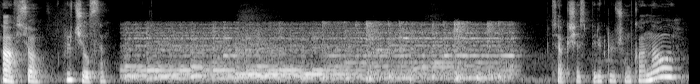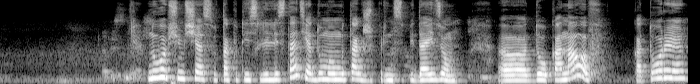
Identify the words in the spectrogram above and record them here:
А, все, включился. Так, сейчас переключим каналы. Ну, в общем, сейчас вот так вот, если листать, я думаю, мы также, в принципе, дойдем э, до каналов, которые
